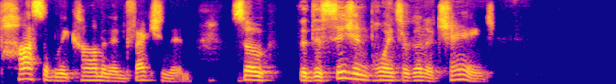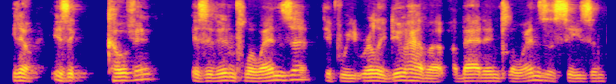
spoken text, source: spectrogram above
possibly common infection in. So the decision points are going to change. You know, is it COVID? Is it influenza? If we really do have a, a bad influenza season,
